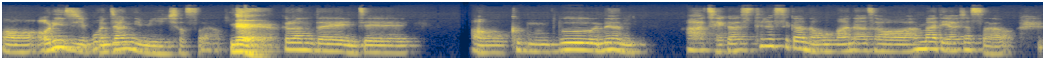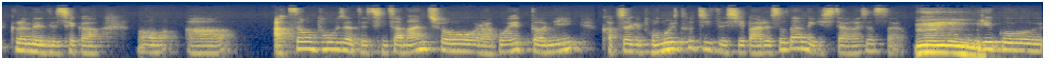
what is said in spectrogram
어, 어린이집 원장님이셨어요. 네. 그런데 이제, 어, 그분은, 아, 제가 스트레스가 너무 많아서 한마디 하셨어요. 그런데 이제 제가, 어, 아, 악성 보호자들 진짜 많죠라고 했더니 갑자기 보물 터지듯이 말을 쏟아내기 시작하셨어요. 음, 그리고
